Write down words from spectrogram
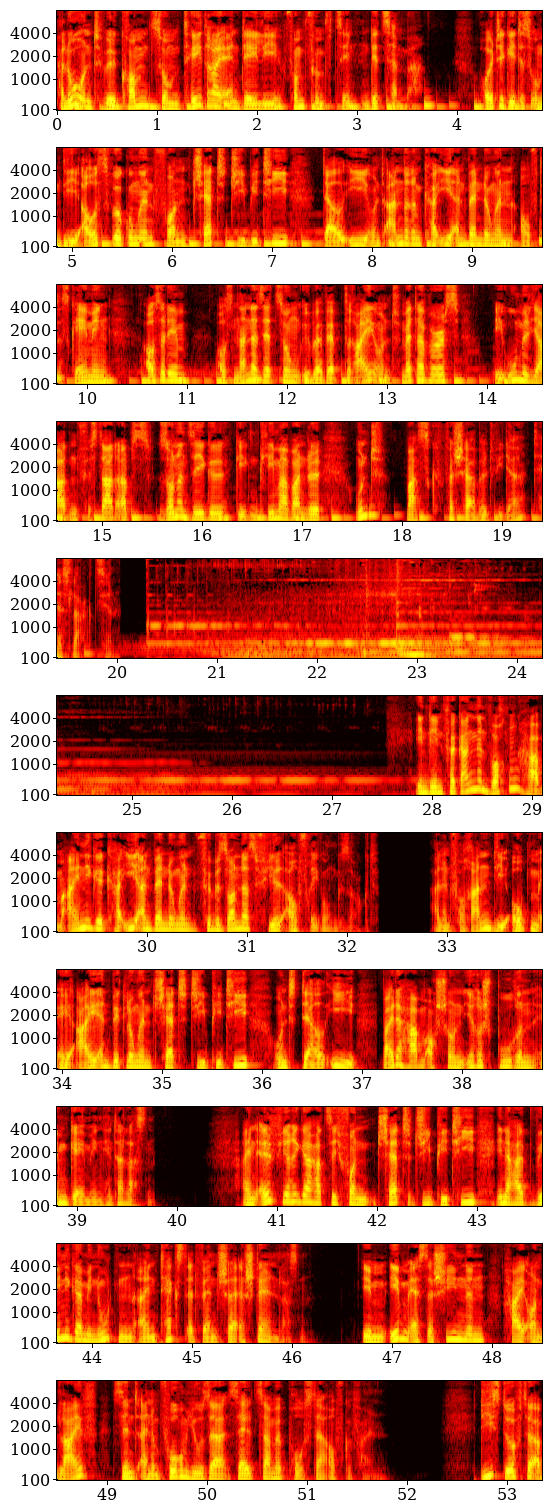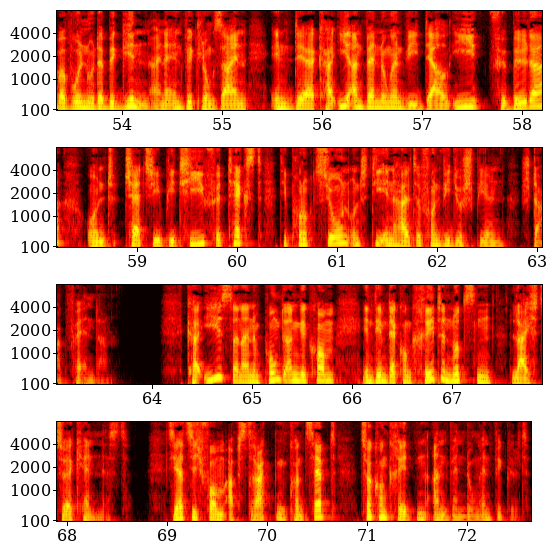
Hallo und willkommen zum T3N Daily vom 15. Dezember. Heute geht es um die Auswirkungen von ChatGBT, DALL-E und anderen KI-Anwendungen auf das Gaming, außerdem Auseinandersetzungen über Web3 und Metaverse, EU-Milliarden für Startups, Sonnensegel gegen Klimawandel und Musk verscherbelt wieder Tesla-Aktien. In den vergangenen Wochen haben einige KI-Anwendungen für besonders viel Aufregung gesorgt. Allen voran die OpenAI-Entwicklungen ChatGPT und DALL-E. Beide haben auch schon ihre Spuren im Gaming hinterlassen. Ein Elfjähriger hat sich von ChatGPT innerhalb weniger Minuten ein Text-Adventure erstellen lassen. Im eben erst erschienenen High on Life sind einem Forum-User seltsame Poster aufgefallen. Dies dürfte aber wohl nur der Beginn einer Entwicklung sein, in der KI-Anwendungen wie DALL-E für Bilder und ChatGPT für Text die Produktion und die Inhalte von Videospielen stark verändern. KI ist an einem Punkt angekommen, in dem der konkrete Nutzen leicht zu erkennen ist. Sie hat sich vom abstrakten Konzept zur konkreten Anwendung entwickelt.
